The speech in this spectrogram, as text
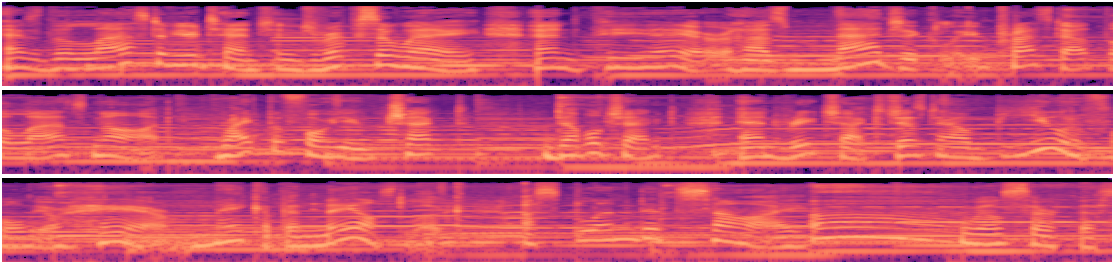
As the last of your tension drips away and Pierre has magically pressed out the last knot right before you checked, double checked, and rechecked just how beautiful your hair, makeup, and nails look, a splendid sigh oh. Will surface.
